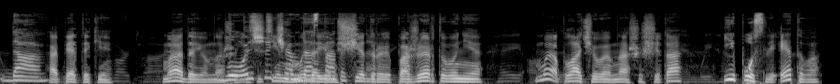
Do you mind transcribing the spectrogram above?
Да. Опять-таки, мы отдаем наши Больше, десятины, мы даем достаточно. щедрые пожертвования, Мы оплачиваем наши счета, и после этого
